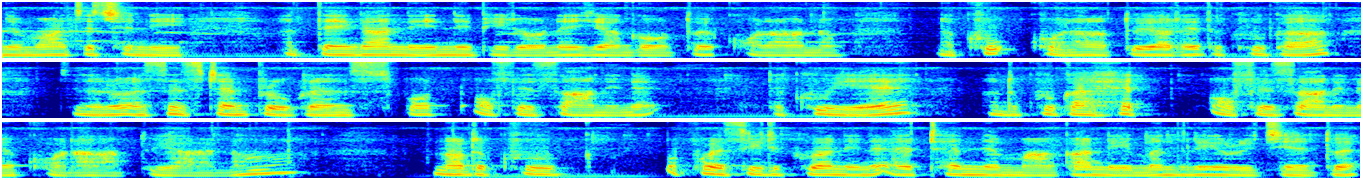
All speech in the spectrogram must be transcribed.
မြန်မာချက်ချင်းဒီအသင်ကနေနေပြီးတော့ねရန်ကုန်အတွက်ခေါ်လာတာနှစ်ခုခေါ်လာတာတွေ့ရတယ်တစ်ခုကကျွန်တော်တို့ assistant program sport officer အနေနဲ့တစ်ခုရယ်နောက်တစ်ခုက head officer အနေနဲ့ခေါ်လာတာတွေ့ရတယ်နော်နောက်တစ်ခုအဖွဲ့အစည်းတစ်ခုအနေနဲ့အထက်မြန်မာကနေမန္တလေး region အတွက်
